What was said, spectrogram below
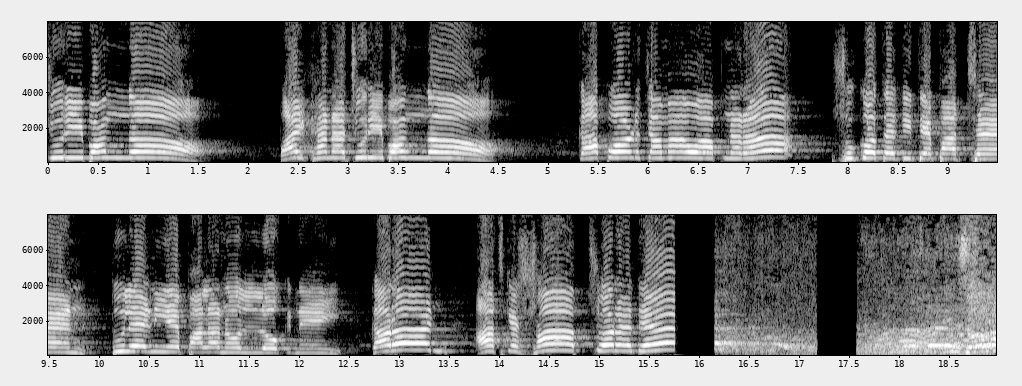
চুরি বন্ধ। পায়খানা চুরি বন্ধ। কাপড়, জামাও আপনারা শুকোতে দিতে পাচ্ছেন, তুলে নিয়ে পালানোর লোক নেই। কারণ আজকে সব চোরেদের সময়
